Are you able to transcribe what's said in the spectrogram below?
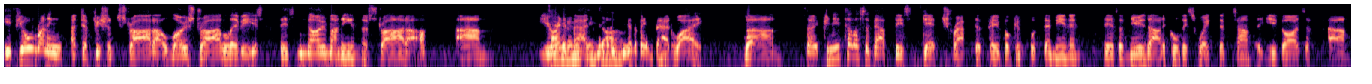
if you're running a deficient strata, low strata levies, there's no money in the strata. Um, you're Can't in a bad. anything You're going to be in a bad way. Yeah. Um, so, can you tell us about this debt trap that people can put them in? And there's a news article this week that um, that you guys have um,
